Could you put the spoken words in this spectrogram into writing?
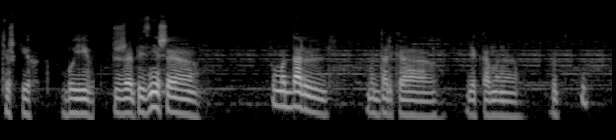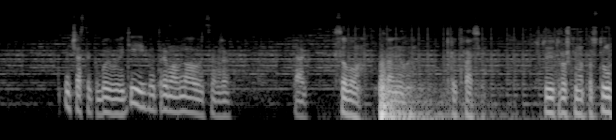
тяжких боїв. Вже пізніше медаль, медалька, яка в мене ну, бойових дій отримав, ну, але це вже так. село зайняли при трасі. Стою трошки на посту.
